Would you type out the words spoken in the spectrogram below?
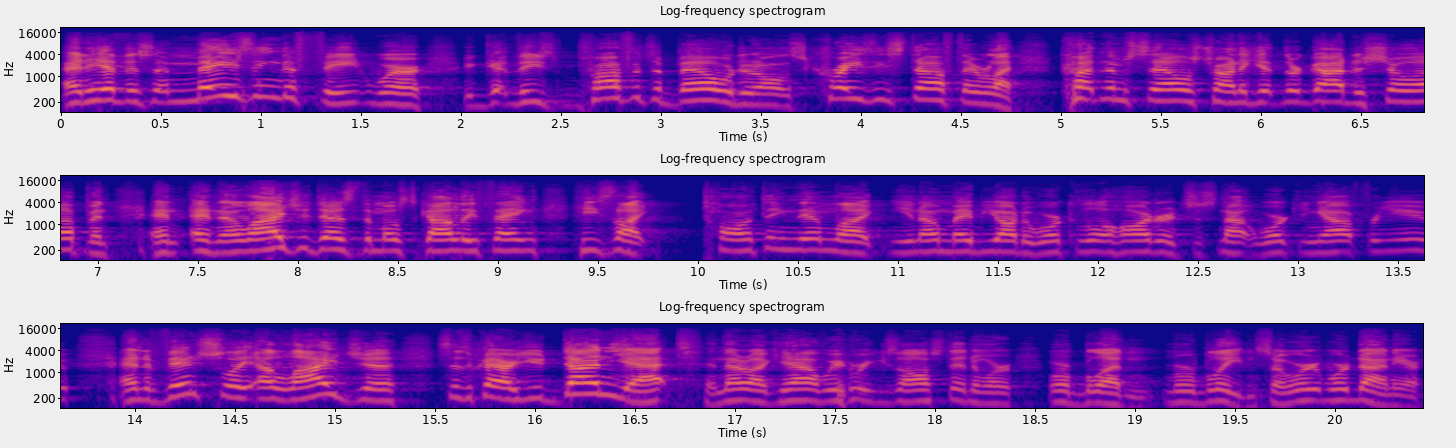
And he had this amazing defeat where these prophets of Baal were doing all this crazy stuff. They were like cutting themselves, trying to get their God to show up. And, and, and Elijah does the most godly thing. He's like taunting them, like, you know, maybe you ought to work a little harder. It's just not working out for you. And eventually Elijah says, Okay, are you done yet? And they're like, Yeah, we were exhausted and we're, we're bleeding. We're bleeding. So we're, we're done here.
